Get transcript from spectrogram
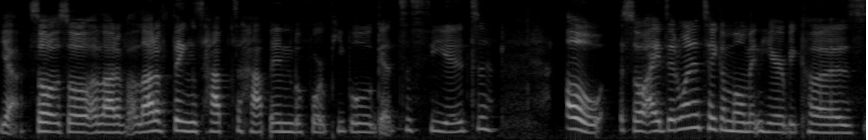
Yeah so so a lot of a lot of things have to happen before people get to see it. Oh so i did want to take a moment here because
